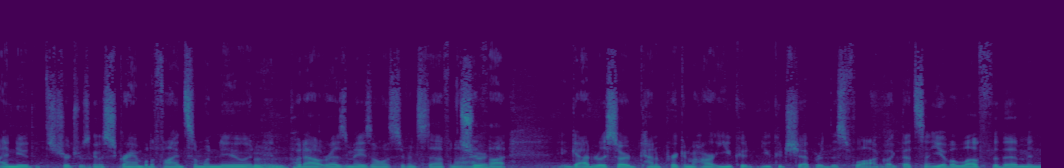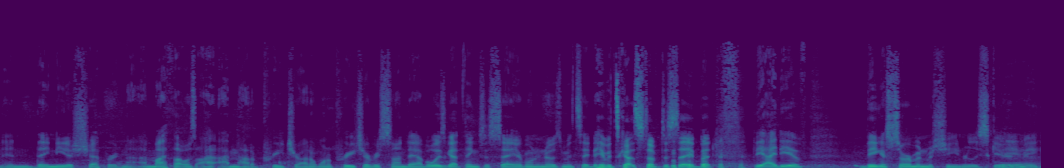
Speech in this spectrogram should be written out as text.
I knew that the church was going to scramble to find someone new and, and put out resumes and all this different stuff. And I, Sure. I thought, God really started kind of pricking my heart. You could you could shepherd this flock. Like that's you have a love for them, and, and they need a shepherd. And I, my thought was, I, I'm not a preacher. I don't want to preach every Sunday. I've always got things to say. Everyone who knows me would say David's got stuff to say, but the idea of being a sermon machine really scared Yeah. me.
